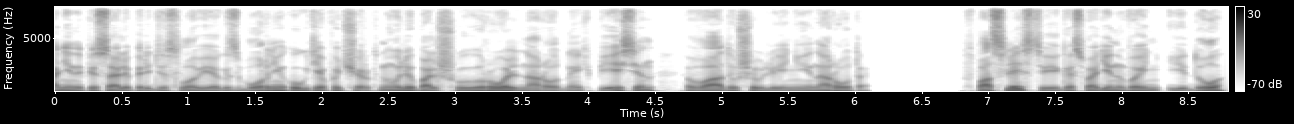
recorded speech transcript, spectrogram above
Они написали предисловие к сборнику, где подчеркнули большую роль народных песен в воодушевлении народа. Впоследствии господин Вэнь Идо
